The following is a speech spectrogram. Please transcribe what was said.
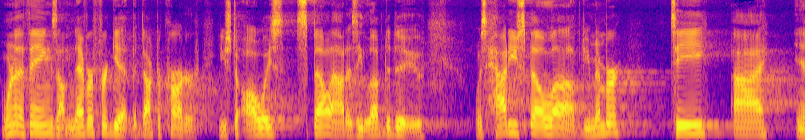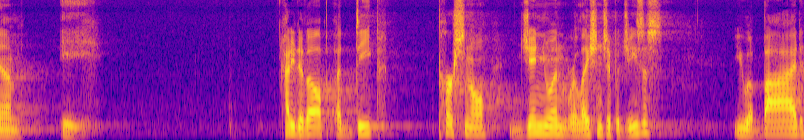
One of the things I'll never forget that Dr. Carter used to always spell out as he loved to do was how do you spell love? Do you remember? T I M E. How do you develop a deep, personal, genuine relationship with Jesus? You abide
